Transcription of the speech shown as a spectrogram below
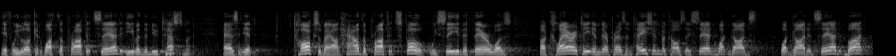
If we look at what the prophet said, even the New Testament, as it talks about how the prophet spoke, we see that there was a clarity in their presentation because they said what, God's, what God had said, but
